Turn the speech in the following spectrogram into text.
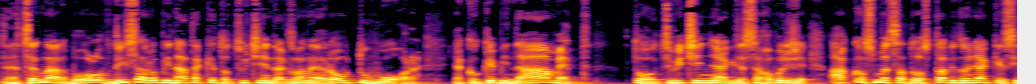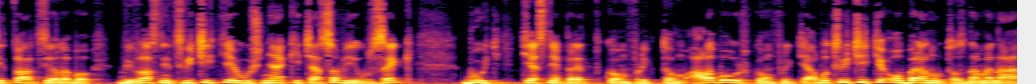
ten scenár bol, vždy sa robí na takéto cvičenie tzv. road to war, ako keby námet toho cvičenia, kde sa hovorí, že ako sme sa dostali do nejakej situácie, lebo vy vlastne cvičíte už nejaký časový úsek, buď tesne pred konfliktom, alebo už v konflikte, alebo cvičíte obranu, to znamená,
